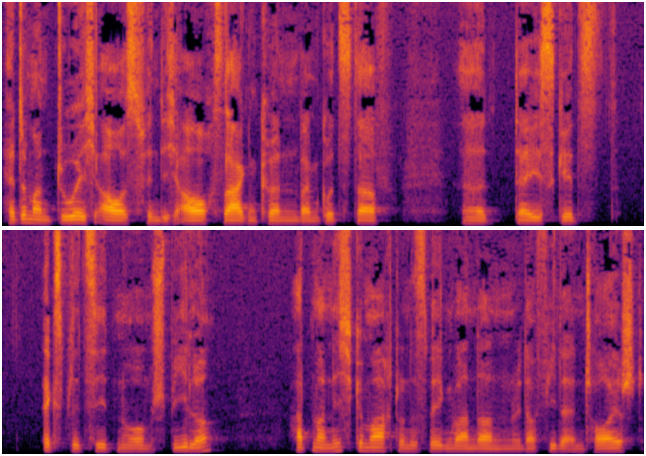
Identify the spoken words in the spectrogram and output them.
Hätte man durchaus, finde ich, auch sagen können, beim Good Stuff äh, Days geht es explizit nur um Spiele. Hat man nicht gemacht und deswegen waren dann wieder viele enttäuscht.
